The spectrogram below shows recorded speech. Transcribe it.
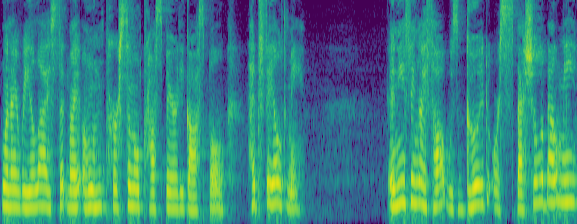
when I realized that my own personal prosperity gospel had failed me. Anything I thought was good or special about me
